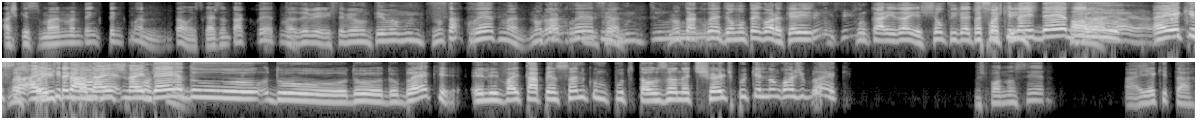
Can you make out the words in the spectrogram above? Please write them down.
Acho que esse mano, mano, tem que, tem que, mano, então, esse gajo não está correto, Estás mano. a ver? Isto também é um tema muito... Não está correto, mano. Não está correto, é mano. muito- Não está correto. Ele não tem agora, quer ir Sim, sim. trocar ideias. Se ele tiver Mas só que na ideia do. yeah. Aí é que, para aí isso que tá, estar na, disposto, na ideia do, do, do, do Black, ele vai estar pensando que o puto tá usando a t-shirt porque ele não gosta de Black. Mas pode não ser. Aí é que tá.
